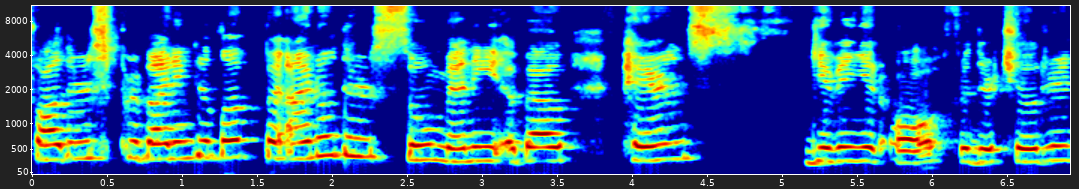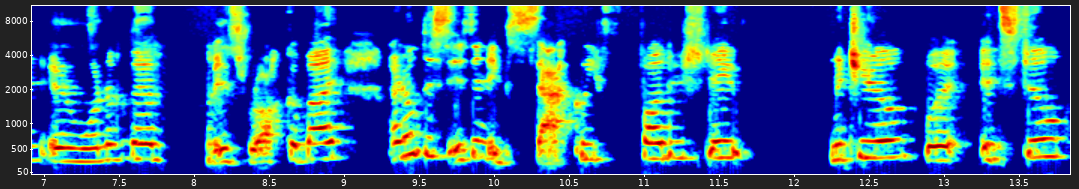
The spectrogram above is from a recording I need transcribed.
fathers providing good love, but I know there's so many about parents giving it all for their children, and one of them is Rockabye. I know this isn't exactly Father's Day material, but it's still,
